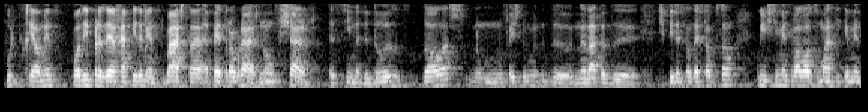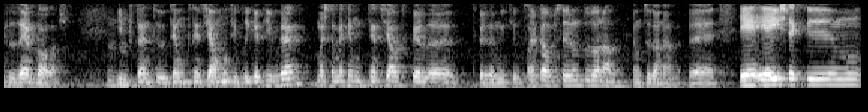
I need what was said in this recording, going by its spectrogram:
porque realmente pode ir para zero rapidamente. Basta a Petrobras não fechar acima de 12 dólares no, no fecho de, na data de expiração desta opção, que o investimento vale automaticamente 0 dólares. Uhum. E, portanto, tem um potencial multiplicativo grande, mas também tem um potencial de perda, de perda muito elevado. Isso acaba por ser um tudo ou nada. É um tudo ou nada. É, é, é isto é que hum,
